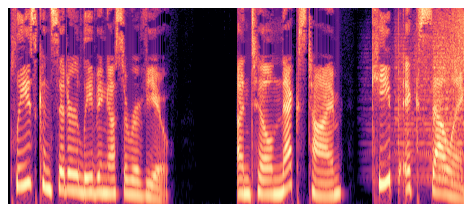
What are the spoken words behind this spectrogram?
please consider leaving us a review. Until next time, keep excelling.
